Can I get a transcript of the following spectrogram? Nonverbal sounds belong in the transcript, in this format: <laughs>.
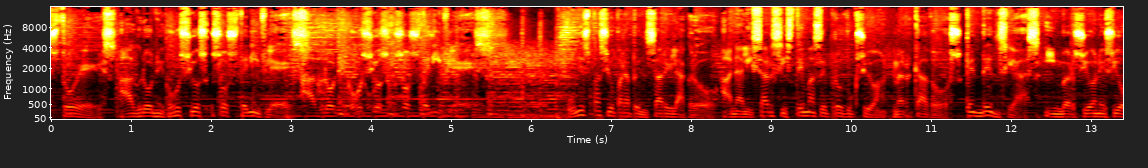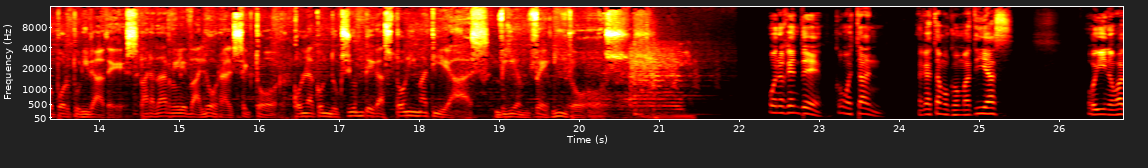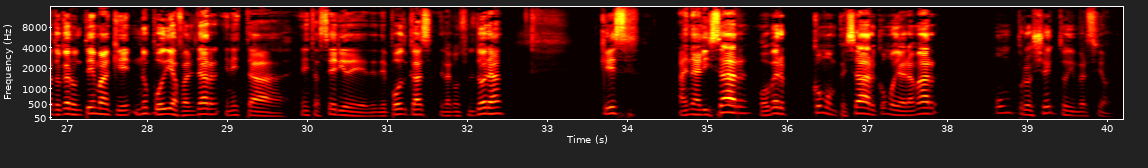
Esto es Agronegocios Sostenibles. Agronegocios Sostenibles. Un espacio para pensar el agro, analizar sistemas de producción, mercados, tendencias, inversiones y oportunidades para darle valor al sector. Con la conducción de Gastón y Matías. Bienvenidos. Bueno, gente, ¿cómo están? Acá estamos con Matías. Hoy nos va a tocar un tema que no podía faltar en esta, en esta serie de, de, podcast de la consultora, que es analizar o ver cómo empezar, cómo diagramar un proyecto de inversión.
